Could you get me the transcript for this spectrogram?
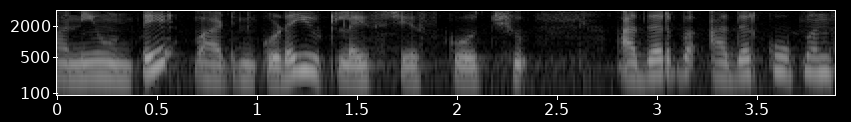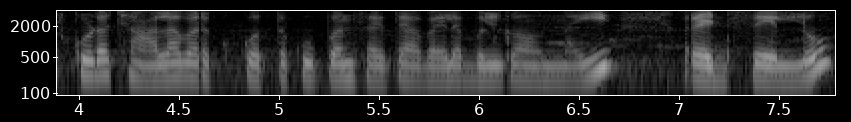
మనీ ఉంటే వాటిని కూడా యూటిలైజ్ చేసుకోవచ్చు. అదర్ అదర్ కూపన్స్ కూడా చాలా వరకు కొత్త కూపన్స్ అయితే అవైలబుల్గా ఉన్నాయి. రెడ్ సేల్లో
